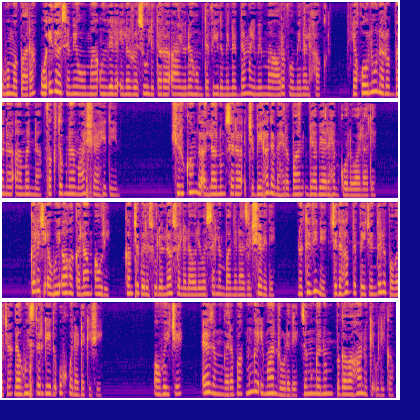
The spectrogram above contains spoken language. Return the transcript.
اوومه پاره واذا سمعوا ما انزل الى الرسول ترى اعينهم تفيض من الدمع مما عرفوا من الحق يقولون ربنا آمنا فاكتبنا مع الشاهدين شروع کوم د الله نوم سره چې به حد مهربان بیا بیا رحم کول والا دی کله چې هغه هغه کلام اوري کم چې پر رسول الله صلی الله علیه وسلم باندې نازل شوی دی نو ته وینې چې د حق د پیژندلو په وجه د هغوی سترګې د اوښکو نه ډکې شي او وی چې اې زمونږ ربه مونږه ایمان روړلې زمونږ نوم په ګواهانو کې ولیکه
